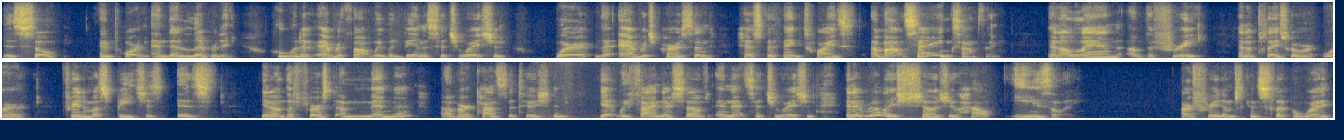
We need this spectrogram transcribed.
is so important. And then liberty. Who would have ever thought we would be in a situation where the average person has to think twice about saying something. In a land of the free, in a place where, where freedom of speech is, is, you know, the First Amendment of our Constitution, yet we find ourselves in that situation. And it really shows you how easily our freedoms can slip away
